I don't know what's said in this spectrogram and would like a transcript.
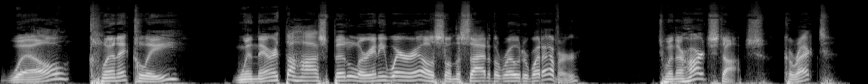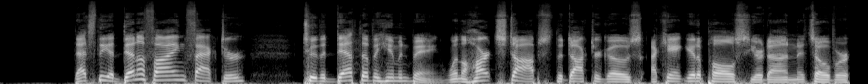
Well, clinically, when they're at the hospital or anywhere else on the side of the road or whatever, it's when their heart stops, correct? That's the identifying factor to the death of a human being. When the heart stops, the doctor goes, I can't get a pulse, you're done, it's over.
